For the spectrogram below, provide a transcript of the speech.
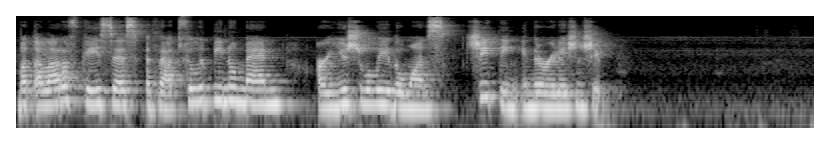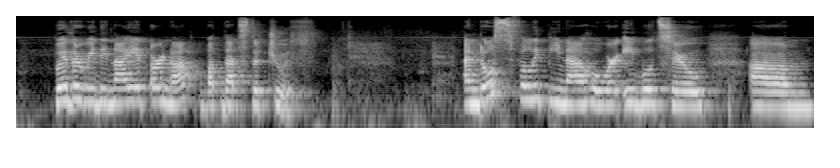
but a lot of cases that Filipino men are usually the ones cheating in their relationship. Whether we deny it or not, but that's the truth. And those Filipina who were able to, um,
